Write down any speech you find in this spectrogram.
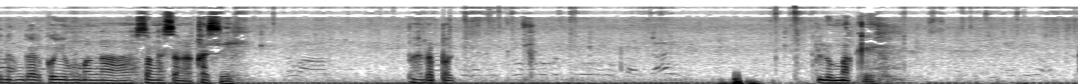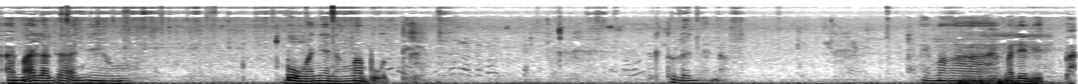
Tinanggal ko yung mga sanga-sanga kasi para pag lumaki. Ay maalagaan niya yung bunga niya ng mabuti. Katulad yan may mga maliliit pa.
